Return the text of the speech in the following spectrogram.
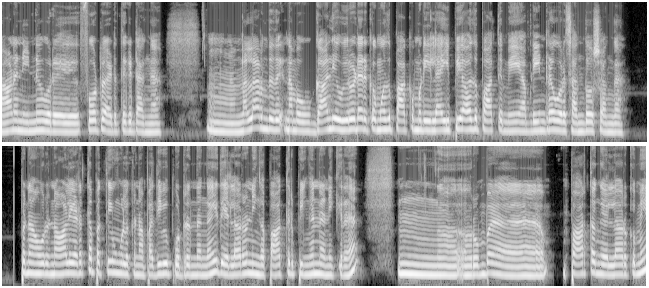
நானும் நின்று ஒரு ஃபோட்டோ எடுத்துக்கிட்டாங்க. நல்லா இருந்தது. நம்ம காந்தியை உயிரோடு இருக்கும் போது பார்க்க முடியல. இப்போயாவது பார்த்தோமே அப்படின்ற ஒரு சந்தோஷங்க. இப்போ நான் ஒரு நாலு இடத்த பற்றி உங்களுக்கு நான் பதிவு போட்டிருந்தேங்க. இது எல்லோரும் நீங்கள் பார்த்துருப்பீங்கன்னு நினைக்கிறேன். ரொம்ப பார்த்தவங்க எல்லாருக்குமே.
